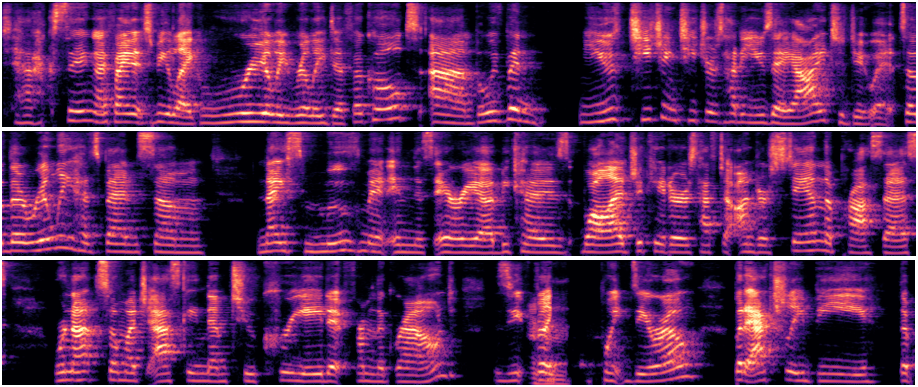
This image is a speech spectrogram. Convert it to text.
taxing. I find it to be like really really difficult. Um, but we've been use, teaching teachers how to use ai to do it. So there really has been some nice movement in this area because while educators have to understand the process, we're not so much asking them to create it from the ground, z- mm-hmm. like point zero, but actually be the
